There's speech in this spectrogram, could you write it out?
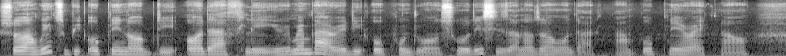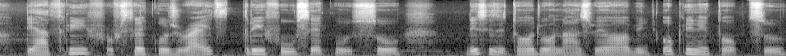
so i'm going to be opening up the other flare. You remember i already opened one. So this is another one that i'm opening right now. There are three circles right? Three full circles. So this is the third one as well. I'll be opening it up too.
